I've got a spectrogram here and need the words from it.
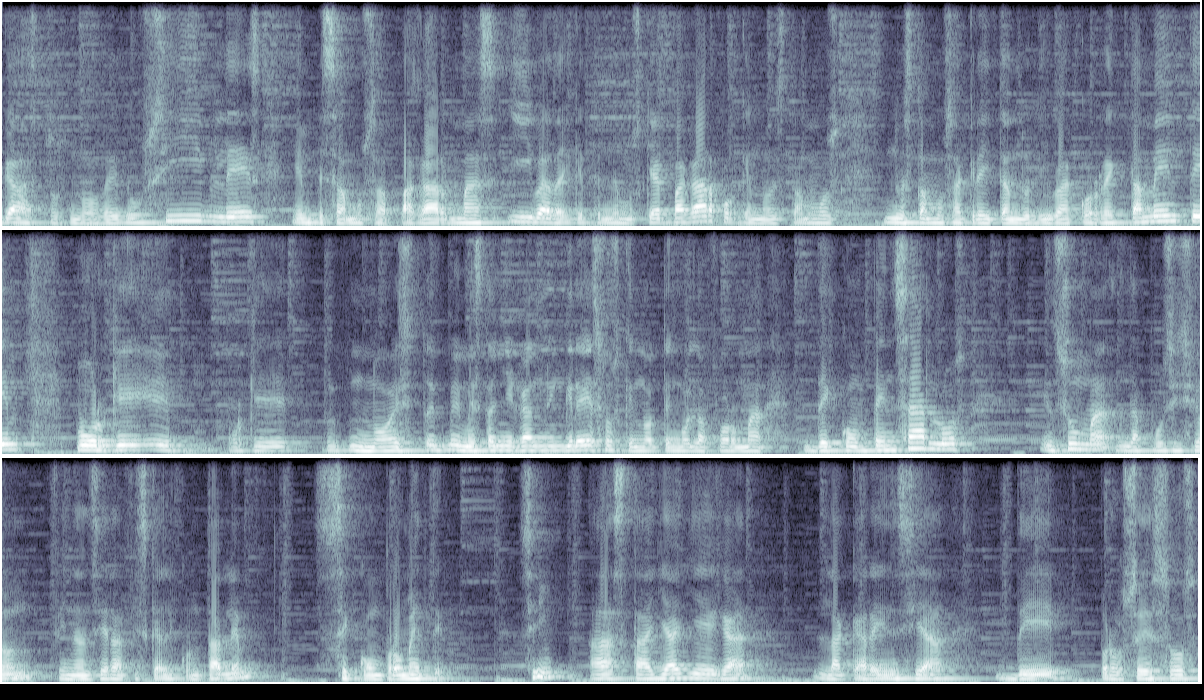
gastos no deducibles, empezamos a pagar más IVA del que tenemos que pagar porque no estamos, no estamos acreditando el IVA correctamente, porque, porque no me están llegando ingresos que no tengo la forma de compensarlos. En suma, la posición financiera, fiscal y contable se compromete. ¿sí? Hasta allá llega la carencia de procesos,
